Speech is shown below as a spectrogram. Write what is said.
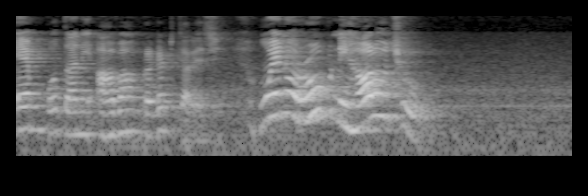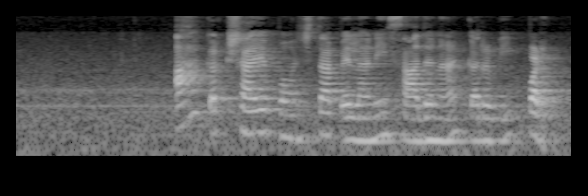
એમ પોતાની આભા પ્રગટ કરે છે. હું એનું રૂપ નિહાળું છું. આ કક્ષાએ પહોંચતા પહેલાની સાધના કરવી પડે.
